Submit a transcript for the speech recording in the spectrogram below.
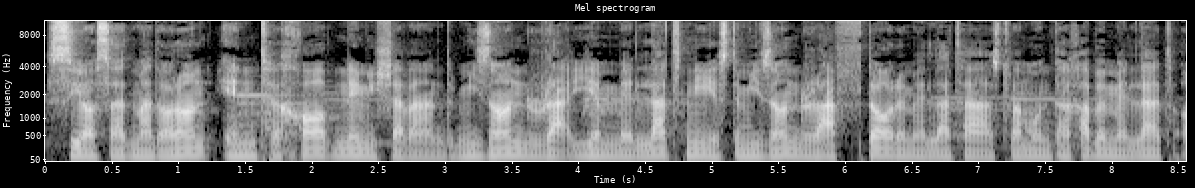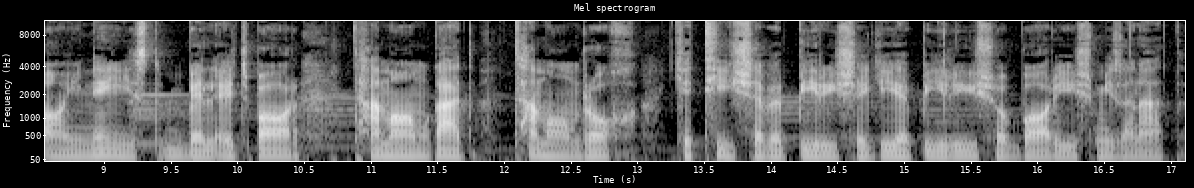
سیاستمداران انتخاب نمی شوند. میزان رأی ملت نیست. میزان رفتار ملت است و منتخب ملت آینه است. بالاجبار تمام قد تمام رخ که تیشه به بیریشگی بیریش و باریش می‌زند.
